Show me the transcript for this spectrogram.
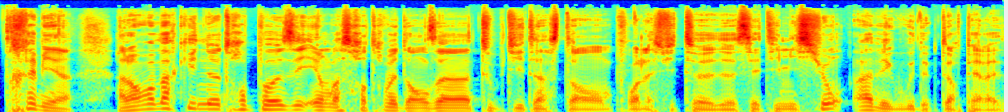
Très bien. Alors on va marquer une autre pause et on va se retrouver dans un tout petit instant pour la suite de cette émission avec vous, docteur Pérez.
